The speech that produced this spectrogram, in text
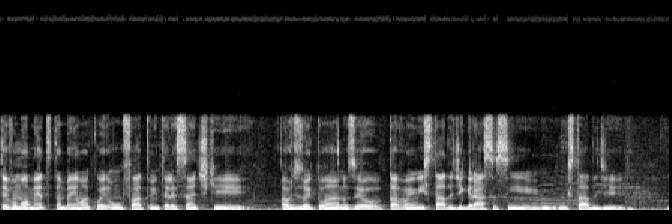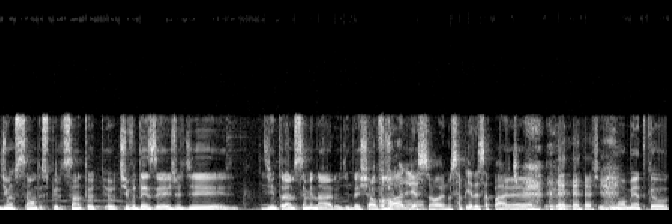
teve um momento também uma um fato interessante que aos 18 anos eu estava em um estado de graça assim, um estado de de unção do Espírito Santo, eu, eu tive o desejo de, de entrar no seminário, de deixar o futebol. Olha só, eu não sabia dessa parte. É, eu tive um momento que eu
